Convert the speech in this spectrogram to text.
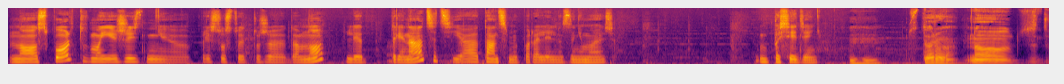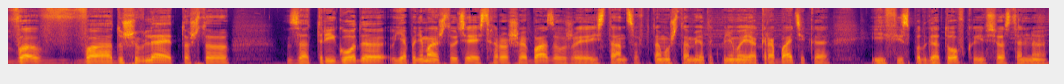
но спорт в моей жизни присутствует уже давно, лет 13. Я танцами параллельно занимаюсь по сей день. Угу. Здорово. Но во воодушевляет то, что за три года, я понимаю, что у тебя есть хорошая база уже из танцев, потому что там, я так понимаю, и акробатика, и физподготовка, и все остальное.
